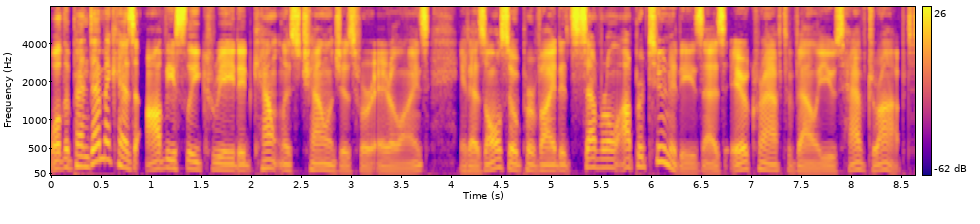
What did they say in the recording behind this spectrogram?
While the pandemic has obviously created countless challenges for airlines, it has also provided several opportunities as aircraft values have dropped.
